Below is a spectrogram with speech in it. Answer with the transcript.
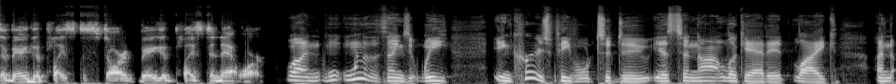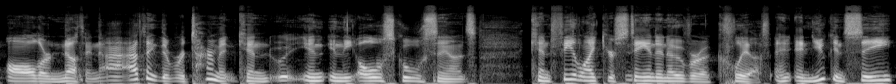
it's a very good place to start, very good place to network. Well, and one of the things that we encourage people to do is to not look at it like an all or nothing. I, I think that retirement can, in, in the old school sense, can feel like you're standing over a cliff and, and you can see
